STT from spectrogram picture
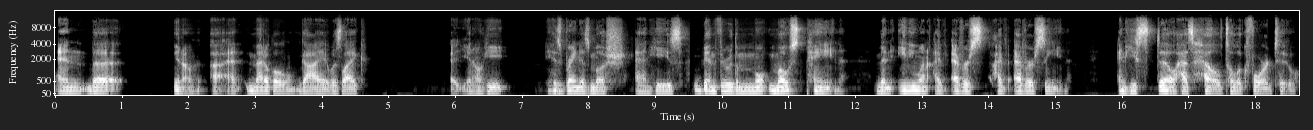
and the you know uh, medical guy was like, uh, you know he his brain is mush, and he's been through the mo- most pain than anyone I've ever I've ever seen, and he still has hell to look forward to.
